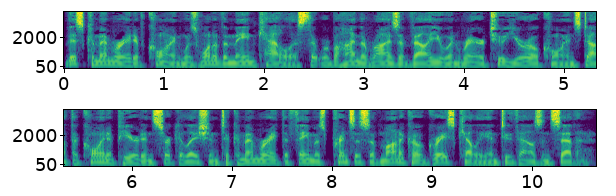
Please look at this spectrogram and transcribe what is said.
This commemorative coin was one of the main catalysts that were behind the rise of value in rare 2 euro coins. The coin appeared in circulation to commemorate the famous Princess of Monaco Grace Kelly in 2007.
